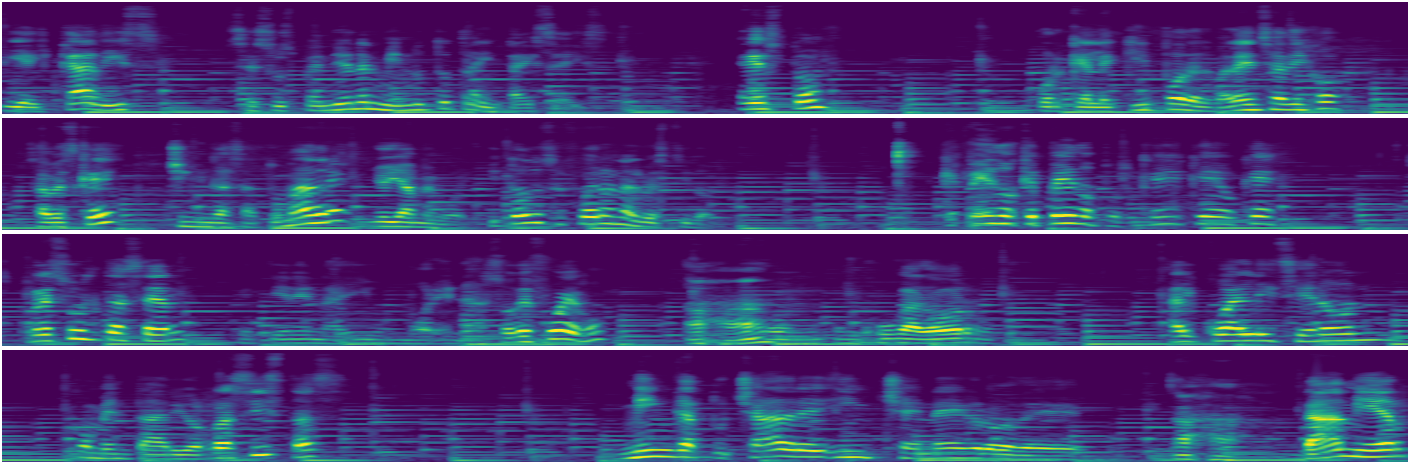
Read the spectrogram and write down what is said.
y el Cádiz se suspendió en el minuto 36. Esto porque el equipo del Valencia dijo, ¿sabes qué? Chingas a tu madre, yo ya me voy. Y todos se fueron al vestidor. ¿Qué pedo? ¿Qué pedo? Pues qué, qué o qué. Resulta ser que tienen ahí un morenazo de fuego, Ajá. un, un jugador al cual le hicieron comentarios racistas. Minga tu chadre, hinche negro de Ajá. Damier.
